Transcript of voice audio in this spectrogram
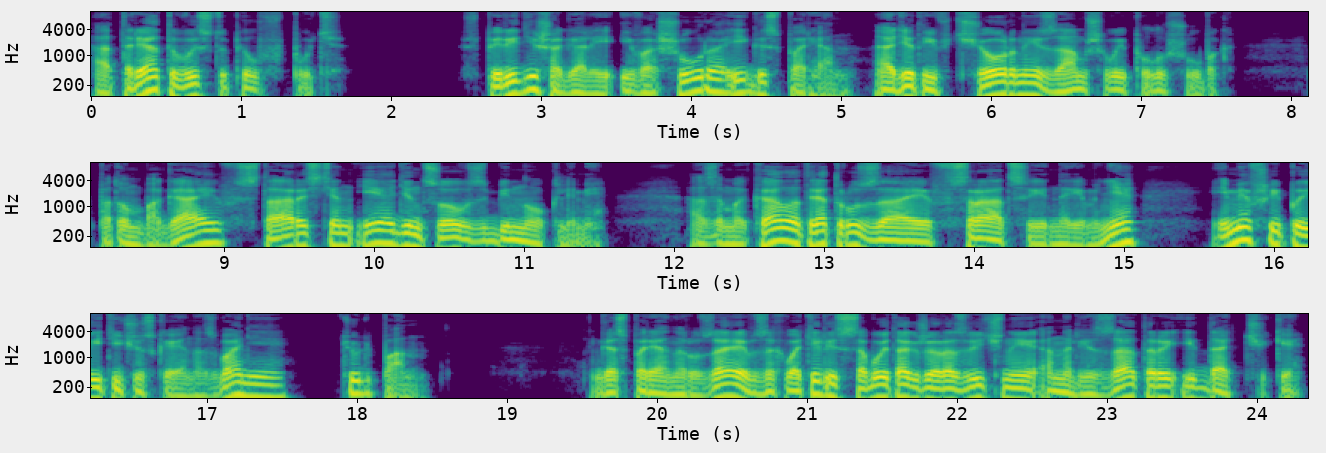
Отряд выступил в путь. Впереди шагали Ивашура и Гаспарян, одетый в черный замшевый полушубок. Потом Багаев, Старостин и Одинцов с биноклями. А замыкал отряд Рузаев с рацией на ремне, имевший поэтическое название «Тюльпан». Гаспарян и Рузаев захватили с собой также различные анализаторы и датчики.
